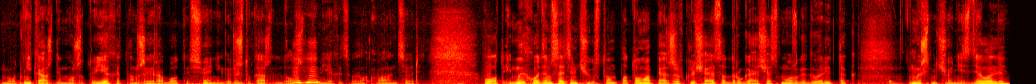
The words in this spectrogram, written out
Вот, не каждый может уехать, там же и работа, все, я не говорю, что каждый должен uh-huh. там ехать волонтерить. Вот, и мы ходим с этим чувством, потом опять же включается другая часть мозга, говорит, так, мы же ничего не сделали,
